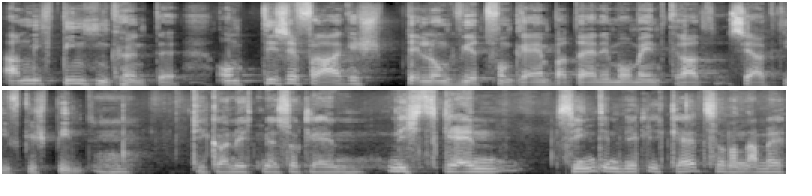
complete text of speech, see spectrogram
an mich binden könnte. Und diese Fragestellung wird von Kleinparteien im Moment gerade sehr aktiv gespielt. Mhm. Die gar nicht mehr so klein, nichts klein sind in Wirklichkeit, sondern einmal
